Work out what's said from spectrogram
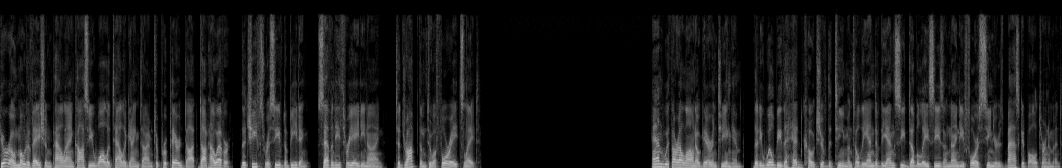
Puro motivation Palangkasi wala talagang time to prepare. However, the Chiefs received a beating, 73-89, to drop them to a 4-8 slate. And with Arellano guaranteeing him that he will be the head coach of the team until the end of the NCAA season 94 seniors basketball tournament,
